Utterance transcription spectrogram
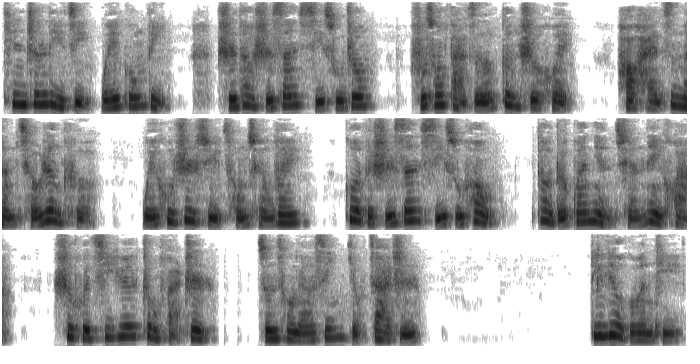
天真利己为功利。十到十三习俗中，服从法则更社会，好孩子们求认可，维护秩序从权威。过的十三习俗后，道德观念全内化，社会契约重法治，遵从良心有价值。第六个问题：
